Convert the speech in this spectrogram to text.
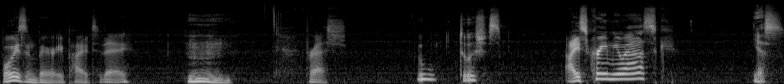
Boysenberry pie today. Mm. Fresh. Ooh, delicious. Ice cream, you ask? Yes.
